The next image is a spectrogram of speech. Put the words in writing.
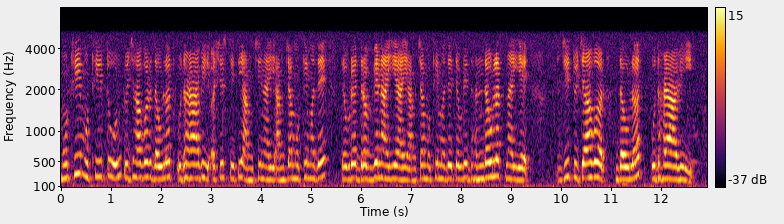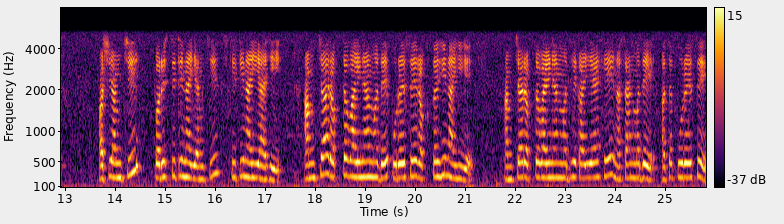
मुठी मुठीतून तुझ्यावर दौलत उधळावी अशी स्थिती आमची नाही. आमच्या मुठीमध्ये तेवढे द्रव्य नाही आहे आमच्या मुठीमध्ये तेवढी धनदौलत नाही आहे जी तुझ्यावर दौलत उधळावी. अशी आमची परिस्थिती नाही आमची स्थिती नाही आहे. आमच्या रक्तवाहिन्यांमध्ये पुरेसे रक्तही नाही आहे आमच्या रक्तवाहिन्यांमध्ये काही आहे? नसांमध्ये असं पुरेसे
